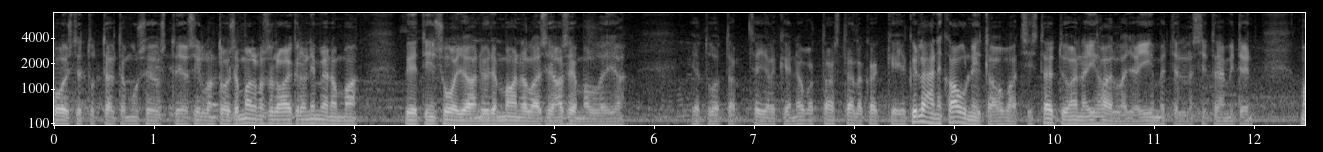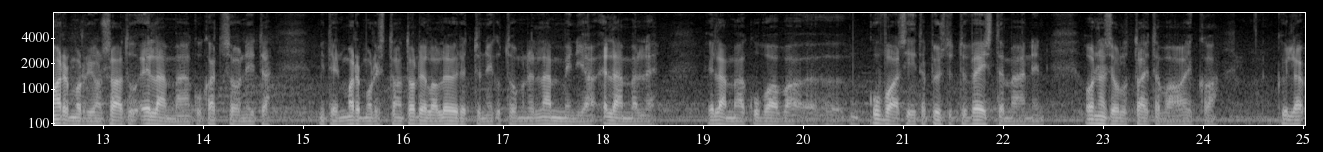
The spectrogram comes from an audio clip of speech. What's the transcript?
poistettu tältä museosta. Ja silloin toisen maailmansodan aikana nimenomaan vietiin suojaan yhden maanalaisen asemalle ja, ja tuota, sen jälkeen ne ovat taas täällä kaikkea. Ja kyllähän ne kauniita ovat, siis täytyy aina ihailla ja ihmetellä sitä, miten marmori on saatu elämään, kun katsoo niitä, miten marmorista on todella löydetty niin kuin tuommoinen lämmin ja elämälle elämää kuvaava, kuva siitä pystytty veistämään, niin onhan se ollut taitavaa aikaa kyllä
